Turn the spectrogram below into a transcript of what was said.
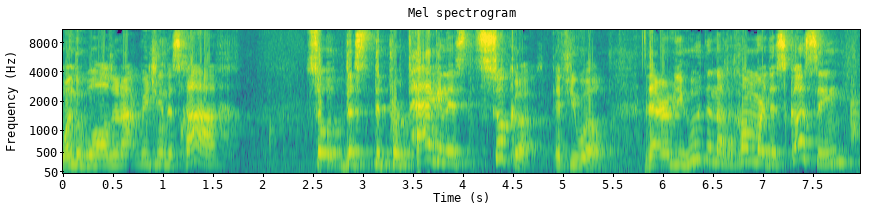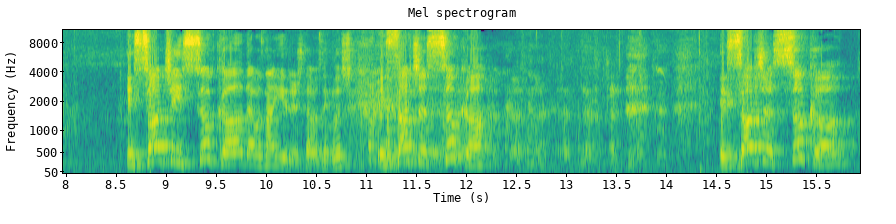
when the walls are not reaching the schach. So this, the protagonist sukkah, if you will, that Rabbi Yehuda and the Chacham are discussing is such a sukkah, that was not Yiddish, that was English, is such a sukkah, is such a sukkah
